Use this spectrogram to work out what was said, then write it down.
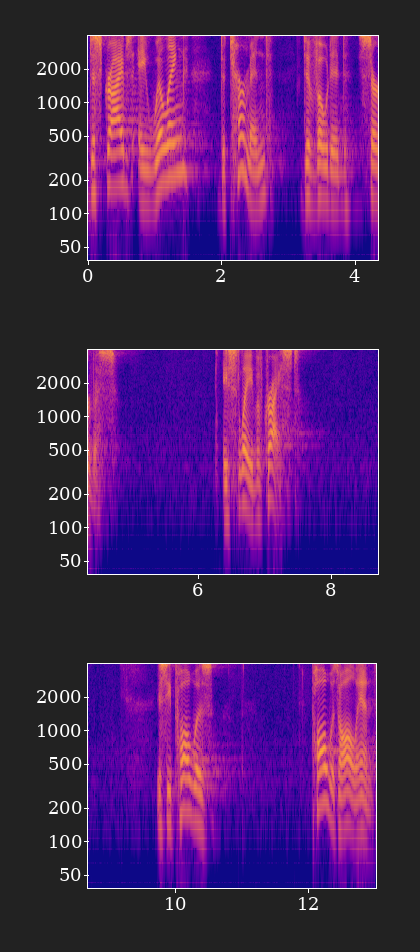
describes a willing, determined, devoted service. A slave of Christ. You see, Paul was Paul was all in.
